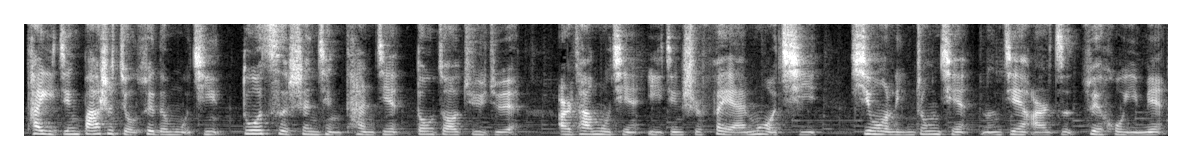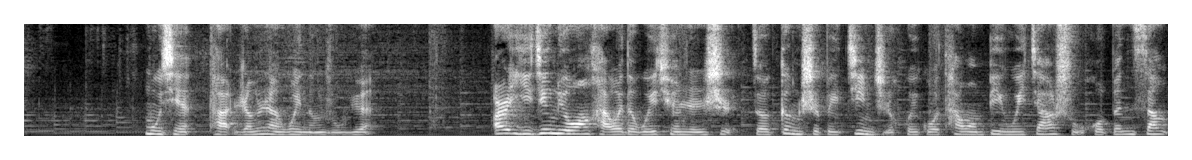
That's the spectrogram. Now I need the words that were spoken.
他已经八十九岁的母亲多次申请探监都遭拒绝，而他目前已经是肺癌末期，希望临终前能见儿子最后一面。目前他仍然未能如愿，而已经流亡海外的维权人士则更是被禁止回国探望病危家属或奔丧。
